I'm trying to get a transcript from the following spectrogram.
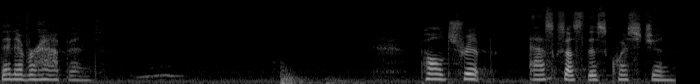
that ever happened. Paul Tripp asks us this question.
